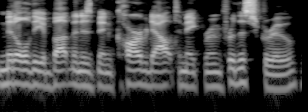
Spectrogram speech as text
middle of the abutment has been carved out to make room for the screw.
